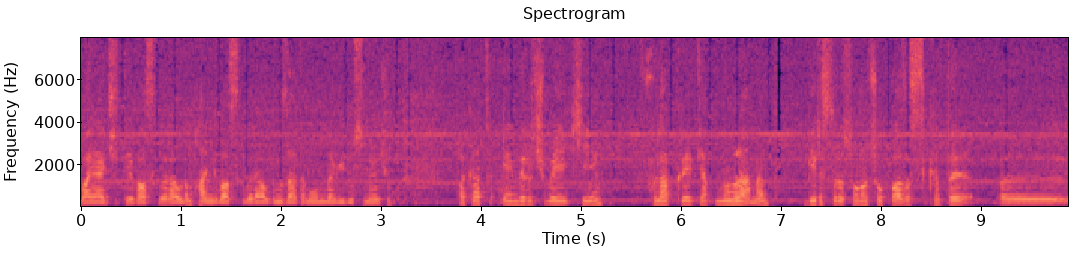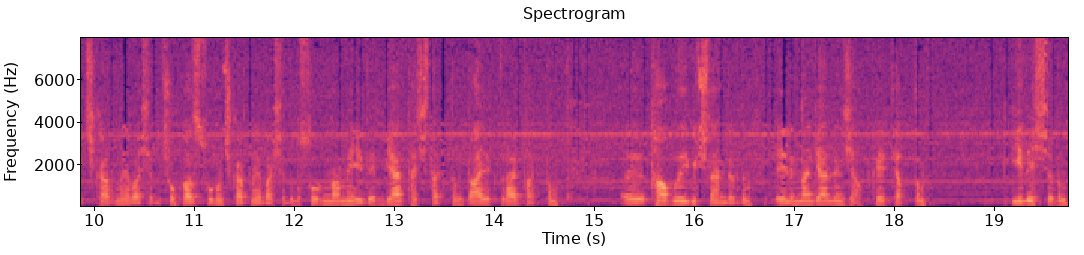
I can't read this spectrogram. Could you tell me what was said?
Bayağı ciddi baskılar aldım. Hangi baskıları aldım zaten onun da videosu mevcut. Fakat Ender 3 ve 2'yi full upgrade yapmama rağmen bir süre sonra çok fazla sıkıntı e, çıkartmaya başladı. Çok fazla sorun çıkartmaya başladı. Bu sorunlar neydi? Diğer touch taktım, direct drive taktım. E, tabloyu güçlendirdim. Elimden geldiğince upgrade yaptım. İyileştirdim.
